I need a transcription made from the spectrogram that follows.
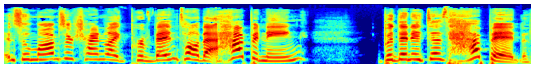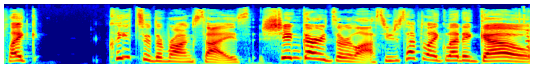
and so moms are trying to like prevent all that happening, but then it does happen. Like cleats are the wrong size, shin guards are lost. You just have to like let it go.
